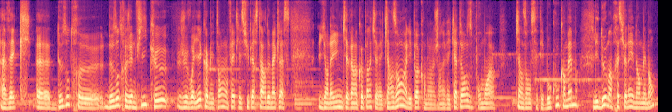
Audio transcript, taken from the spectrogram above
avec euh, deux, autres, deux autres jeunes filles que je voyais comme étant en fait les superstars de ma classe. Il y en a une qui avait un copain qui avait 15 ans, à l'époque j'en avais 14, pour moi 15 ans c'était beaucoup quand même. Les deux m'impressionnaient énormément.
